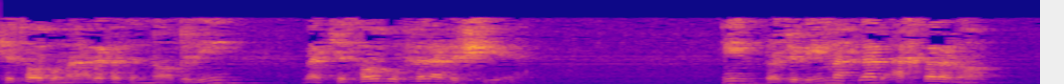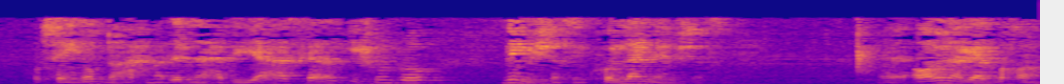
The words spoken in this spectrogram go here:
کتاب و معرفت ناقلین و کتاب و فرق شیعه. این راجع به این مطلب اخبرنا حسین ابن احمد ابن حبیه از کردم ایشون رو نمی‌شناسیم کلا نمی‌شناسیم. آیون اگر بخوان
